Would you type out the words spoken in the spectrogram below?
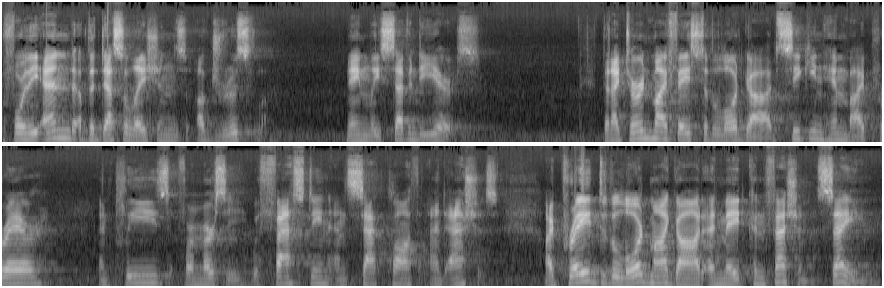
before the end of the desolations of Jerusalem, namely 70 years. Then I turned my face to the Lord God, seeking him by prayer and pleas for mercy with fasting and sackcloth and ashes. I prayed to the Lord my God and made confession, saying,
